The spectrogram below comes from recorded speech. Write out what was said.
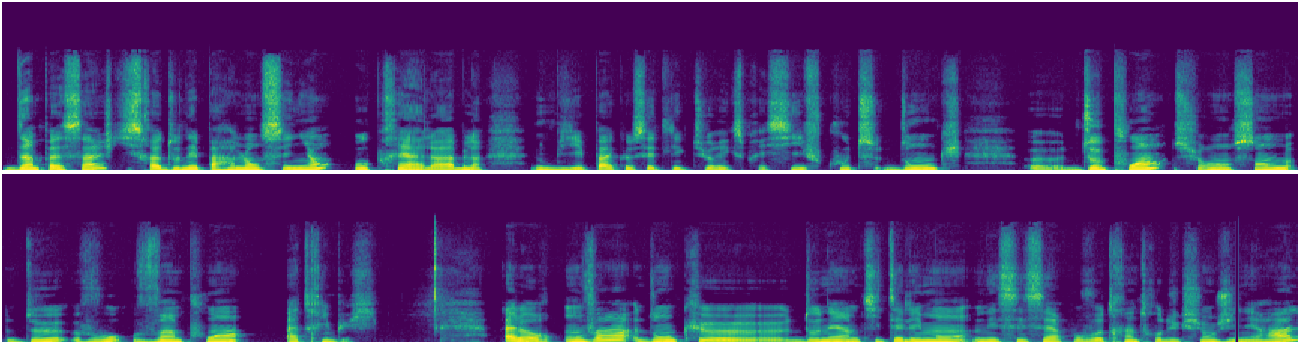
d'un passage qui sera donné par l'enseignant au préalable. N'oubliez pas que cette lecture expressive coûte donc euh, deux points sur l'ensemble de vos 20 points attribués. Alors, on va donc euh, donner un petit élément nécessaire pour votre introduction générale,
